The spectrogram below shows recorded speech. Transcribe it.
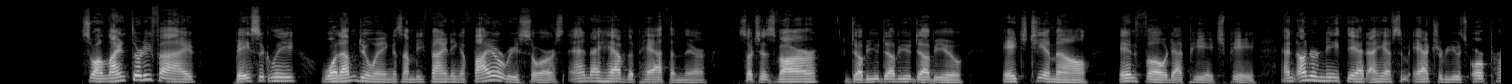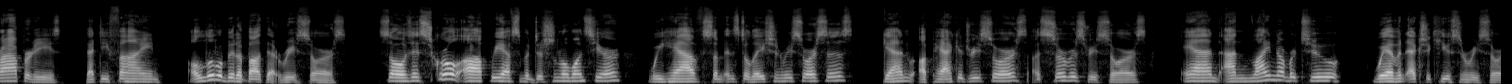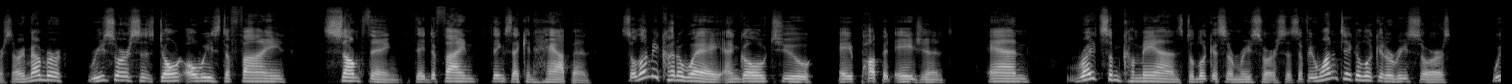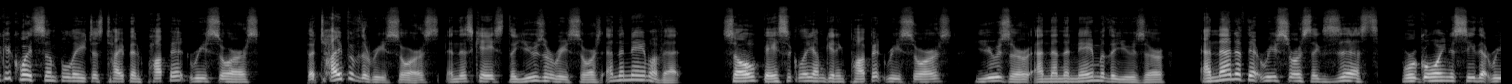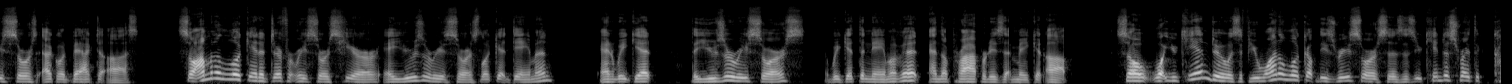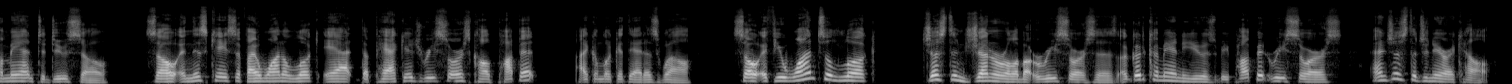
So on line 35, basically what I'm doing is I'm defining a file resource and I have the path in there, such as var www html info.php. And underneath that, I have some attributes or properties that define a little bit about that resource. So as I scroll up, we have some additional ones here. We have some installation resources, again, a package resource, a service resource, and on line number two, we have an execution resource. Now remember, resources don't always define something, they define things that can happen. So let me cut away and go to a Puppet agent and write some commands to look at some resources. If we want to take a look at a resource, we could quite simply just type in puppet resource, the type of the resource, in this case, the user resource, and the name of it. So basically, I'm getting puppet resource, user and then the name of the user. And then if that resource exists, we're going to see that resource echoed back to us. So I'm going to look at a different resource here, a user resource, look at daemon, and we get the user resource, we get the name of it, and the properties that make it up. So what you can do is if you want to look up these resources is you can just write the command to do so. So in this case, if I want to look at the package resource called Puppet, I can look at that as well. So if you want to look just in general about resources, a good command to use would be Puppet resource and just the generic help.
